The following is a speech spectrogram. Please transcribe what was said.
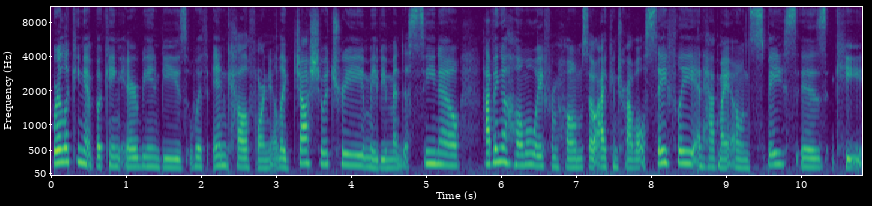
we're looking at booking Airbnbs within California, like Joshua Tree, maybe Mendocino. Having a home away from home so I can travel safely and have my own space is key.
